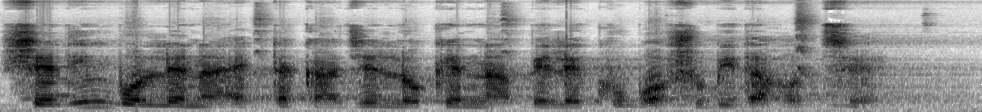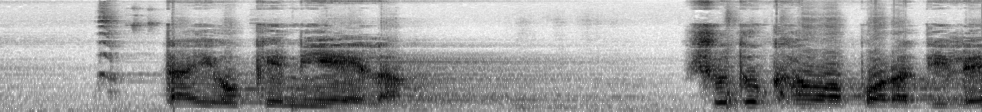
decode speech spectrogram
সেদিন বললে না, একটা কাজের লোকের না পেলে খুব অসুবিধা হচ্ছে। তাই ওকে নিয়ে এলাম। শুধু খাওয়া পড়া দিলে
